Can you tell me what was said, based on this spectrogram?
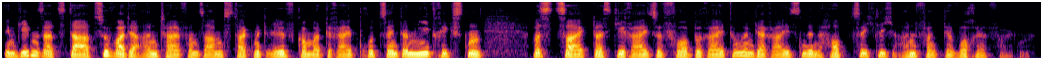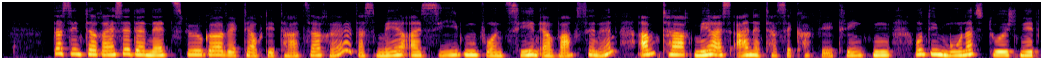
Im Gegensatz dazu war der Anteil von Samstag mit 11,3 Prozent am niedrigsten, was zeigt, dass die Reisevorbereitungen der Reisenden hauptsächlich Anfang der Woche erfolgen. Das Interesse der Netzbürger weckte auch die Tatsache, dass mehr als sieben von zehn Erwachsenen am Tag mehr als eine Tasse Kaffee trinken und im Monatsdurchschnitt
